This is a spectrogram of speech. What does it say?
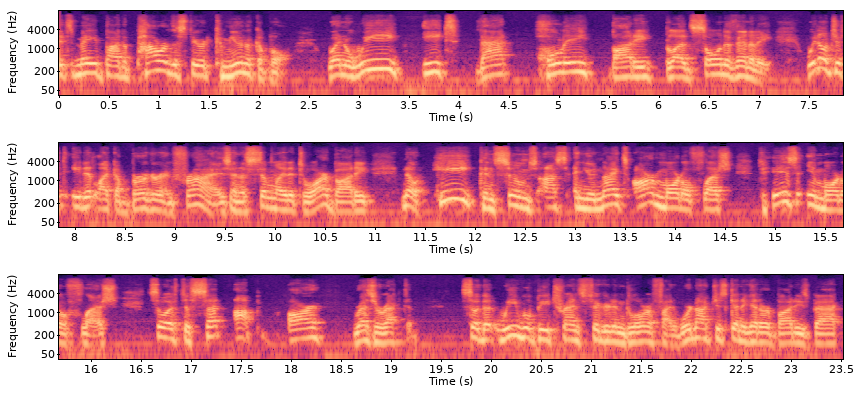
it's made by the power of the Spirit communicable. When we eat that holy body, blood, soul, and divinity, we don't just eat it like a burger and fries and assimilate it to our body. No, He consumes us and unites our mortal flesh to His immortal flesh so as to set up our resurrected so that we will be transfigured and glorified. We're not just going to get our bodies back.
